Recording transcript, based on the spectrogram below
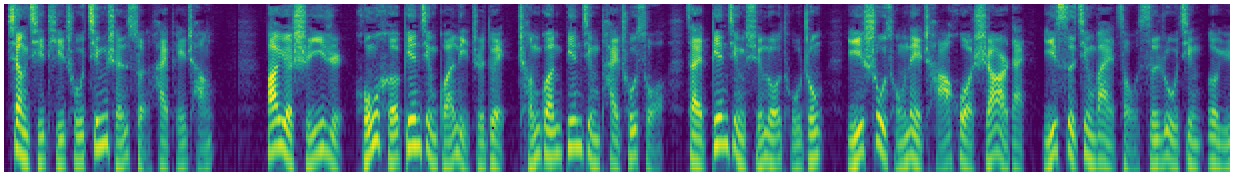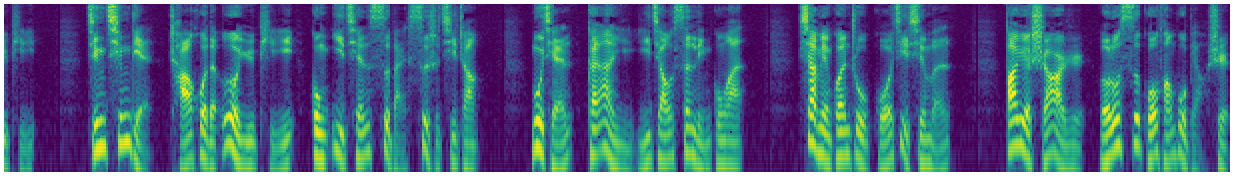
向其提出精神损害赔偿。八月十一日，红河边境管理支队城关边境派出所，在边境巡逻途中，一树丛内查获十二袋疑似境外走私入境鳄鱼皮。经清点查获的鳄鱼皮共一千四百四十七张，目前该案已移交森林公安。下面关注国际新闻。八月十二日，俄罗斯国防部表示，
